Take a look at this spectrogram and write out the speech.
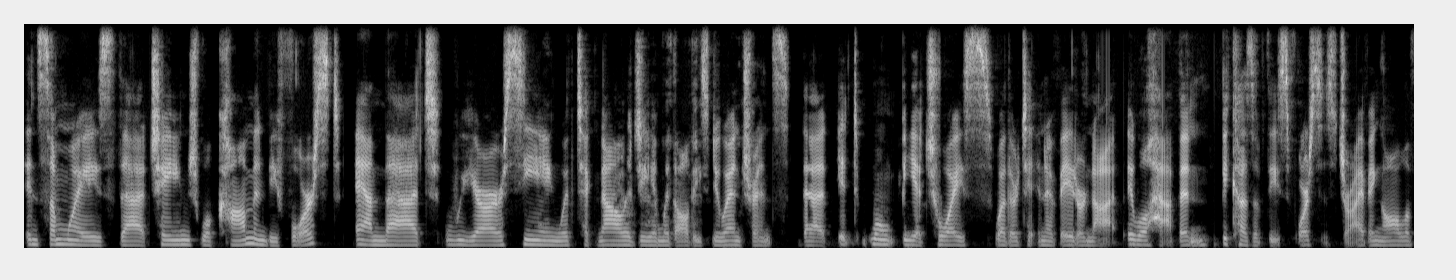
In some ways, that change will come and be forced and that we are seeing with technology and with all these new entrants that it won't be a choice whether to innovate or not. It will happen because of these forces driving all of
